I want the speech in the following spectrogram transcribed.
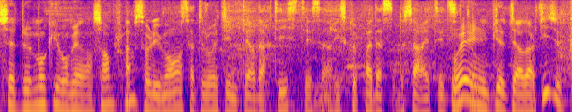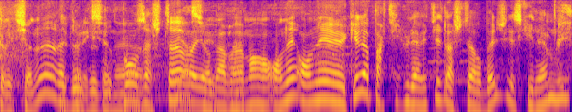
c'est deux mots qui vont bien ensemble. Absolument, ça a toujours été une terre d'artistes et ça risque pas de s'arrêter Oui, une terre d'artistes, de collectionneurs De et de, bons acheteurs. Et on sûr, a ouais. vraiment. On est, on est. Quelle est la particularité de l'acheteur belge? Qu'est-ce qu'il aime lui?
